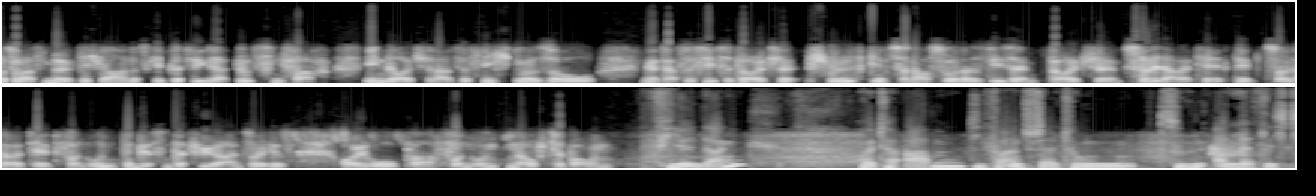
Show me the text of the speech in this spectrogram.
wo sowas möglich war. Und es gibt es, wie gesagt, dutzendfach in Deutschland. Also es ist nicht nur so, dass es diese deutsche Schuld gibt, sondern auch so, dass es diese deutsche Solidarität gibt, Solidarität von unten. Wir sind dafür, ein solches Europa von unten aufzubauen. Vielen Dank. Heute Abend die Veranstaltung zu, anlässlich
